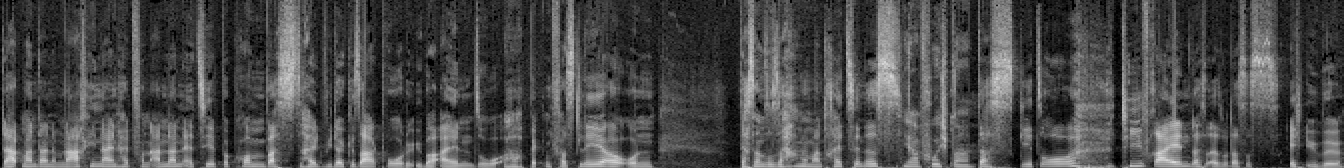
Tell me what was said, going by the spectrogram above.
Da hat man dann im Nachhinein halt von anderen erzählt bekommen, was halt wieder gesagt wurde über einen. So, ah, Becken fast leer und das sind so Sachen, wenn man 13 ist, Ja, furchtbar. das geht so tief rein, das, also das ist echt übel.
